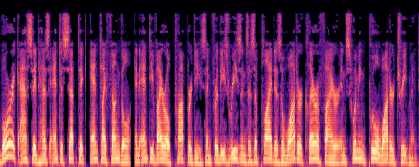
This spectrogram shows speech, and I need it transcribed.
Boric acid has antiseptic, antifungal, and antiviral properties and for these reasons is applied as a water clarifier in swimming pool water treatment.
